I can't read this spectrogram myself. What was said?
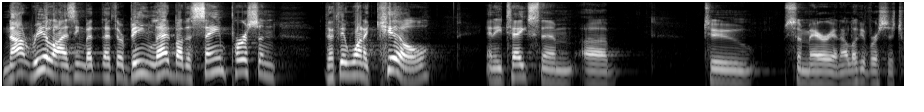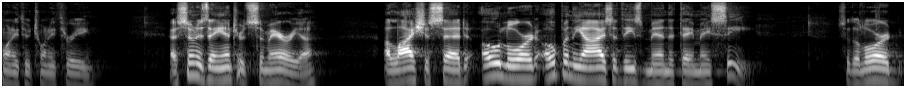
not realizing but that they're being led by the same person that they want to kill, and he takes them uh, to Samaria. Now look at verses 20 through 23. As soon as they entered Samaria, Elisha said, O Lord, open the eyes of these men that they may see. So the Lord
